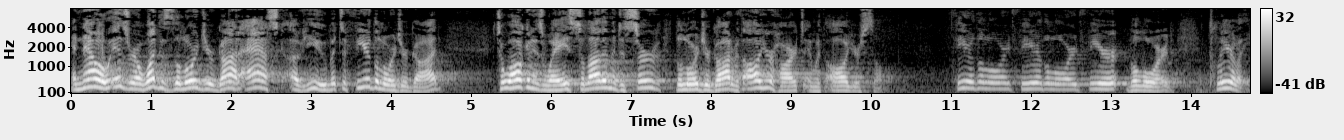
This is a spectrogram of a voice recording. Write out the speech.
And now, O Israel, what does the Lord your God ask of you but to fear the Lord your God, to walk in his ways, to love him and to serve the Lord your God with all your heart and with all your soul? Fear the Lord, fear the Lord, fear the Lord. Clearly,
